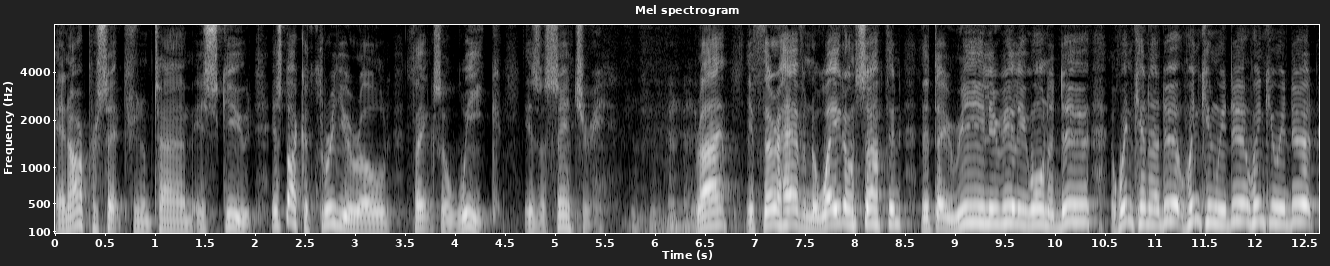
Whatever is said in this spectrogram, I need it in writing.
and our perception of time is skewed. It's like a three year old thinks a week is a century. Right? If they're having to wait on something that they really, really want to do, when can I do it? When can we do it? When can we do it?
